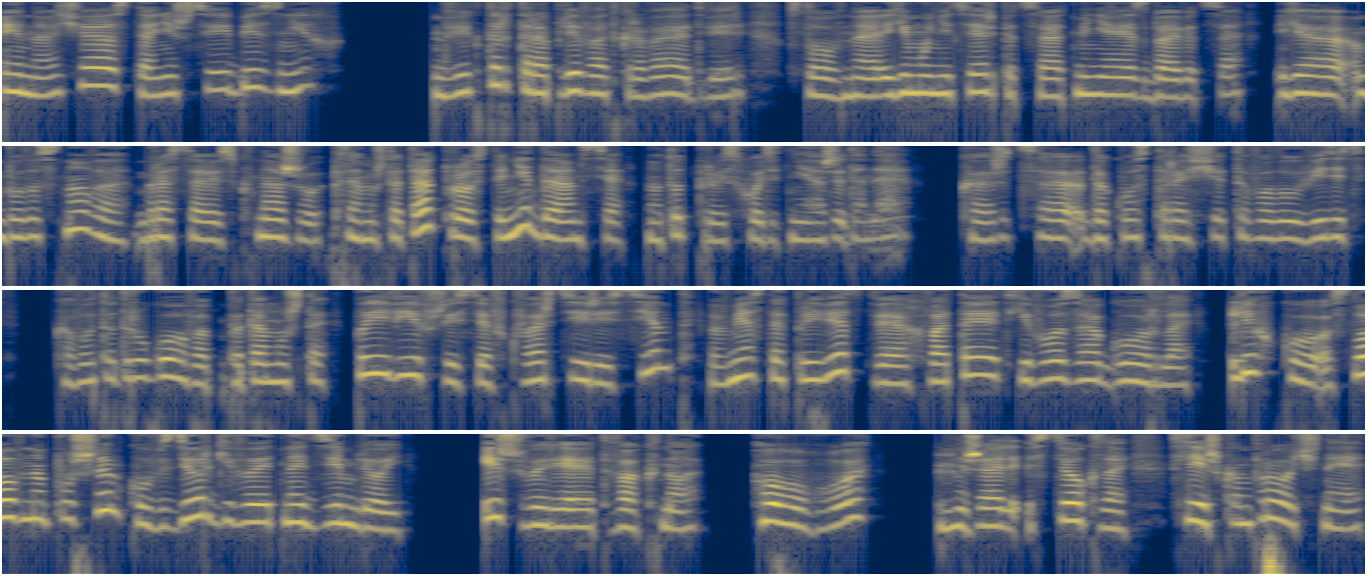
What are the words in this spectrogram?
иначе останешься и без них». Виктор торопливо открывает дверь, словно ему не терпится от меня избавиться. Я было снова бросаюсь к ножу, потому что так просто не дамся, но тут происходит неожиданное. Кажется, Дакоста рассчитывала увидеть кого-то другого, потому что появившийся в квартире Синт вместо приветствия хватает его за горло, легко, словно пушинку вздергивает над землей и швыряет в окно. Ого! Жаль, стекла слишком прочные,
